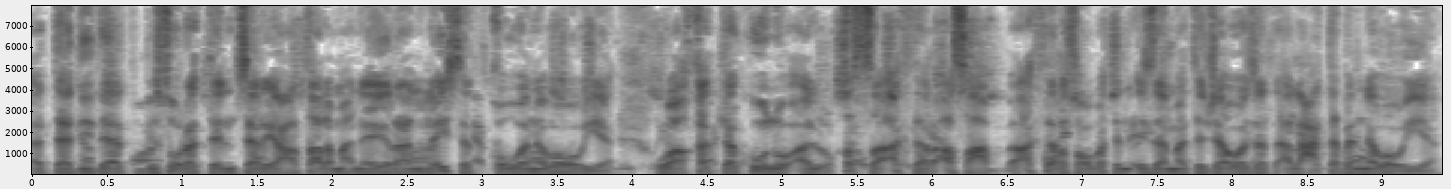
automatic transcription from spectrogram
التهديدات بصورة سريعة طالما أن إيران ليست قوة نووية. وقد تكون القصة أكثر أصعب أكثر صعوبة إذا ما تجاوزت العتبة النووية.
